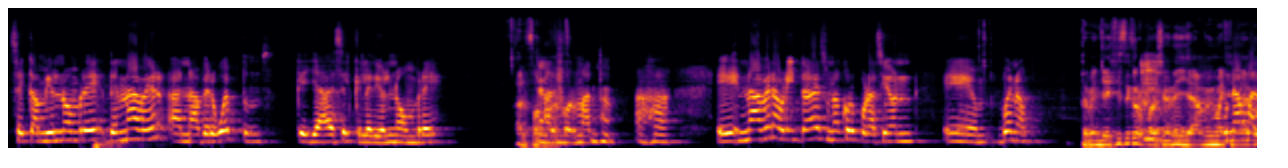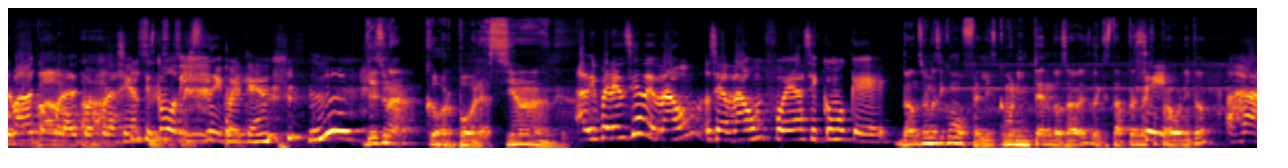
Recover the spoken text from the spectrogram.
se cambió el nombre de Naver a Naver Webtoons, que ya es el que le dio el nombre Al al formato. formato. Ajá. Ajá. Eh, Naver ahorita es una corporación, eh, bueno, También ya dijiste corporación y ya me imagino. una malvada corpora- Ajá. corporación. Sí, es como sí, sí. Disney, güey. Porque Ya es una corporación. A diferencia de Daum, o sea, Daum fue así como que. Down suena así como feliz, como Nintendo, ¿sabes? De que está pendejo Sí. pero bonito. Ajá.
